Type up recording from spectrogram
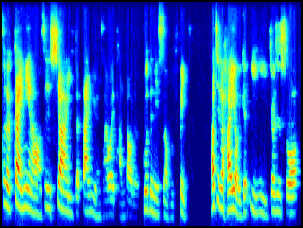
这个概念哈，是下一个单元才会谈到的 goodness of fit。它其实还有一个意义，就是说。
